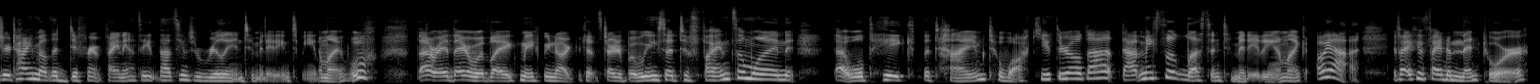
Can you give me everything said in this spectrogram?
you're talking about the different financing. That seems really intimidating to me. I'm like, ooh, that right there would like make me not get started. But when you said to find someone that will take the time to walk you through all that, that makes it less intimidating. I'm like, oh yeah, if I could find a mentor.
